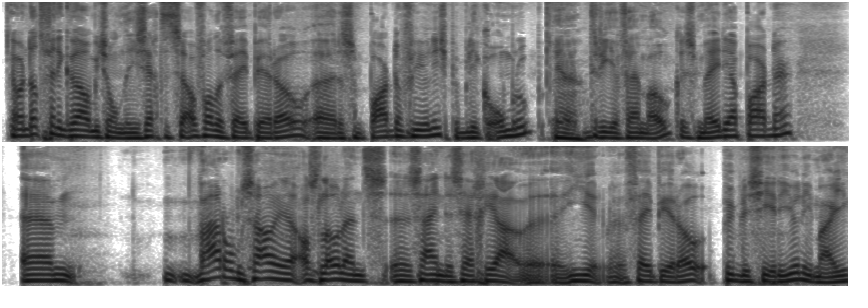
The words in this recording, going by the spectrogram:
Ja, maar dat vind ik wel bijzonder. Je zegt het zelf al, de VPRO, eh, dat is een partner van jullie, is publieke omroep. Ja. Eh, 3FM ook, is mediapartner. Ehm waarom zou je als Lowlands eh, zijnde zeggen, ja, hier, VPRO, publiceren jullie maar. Je,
